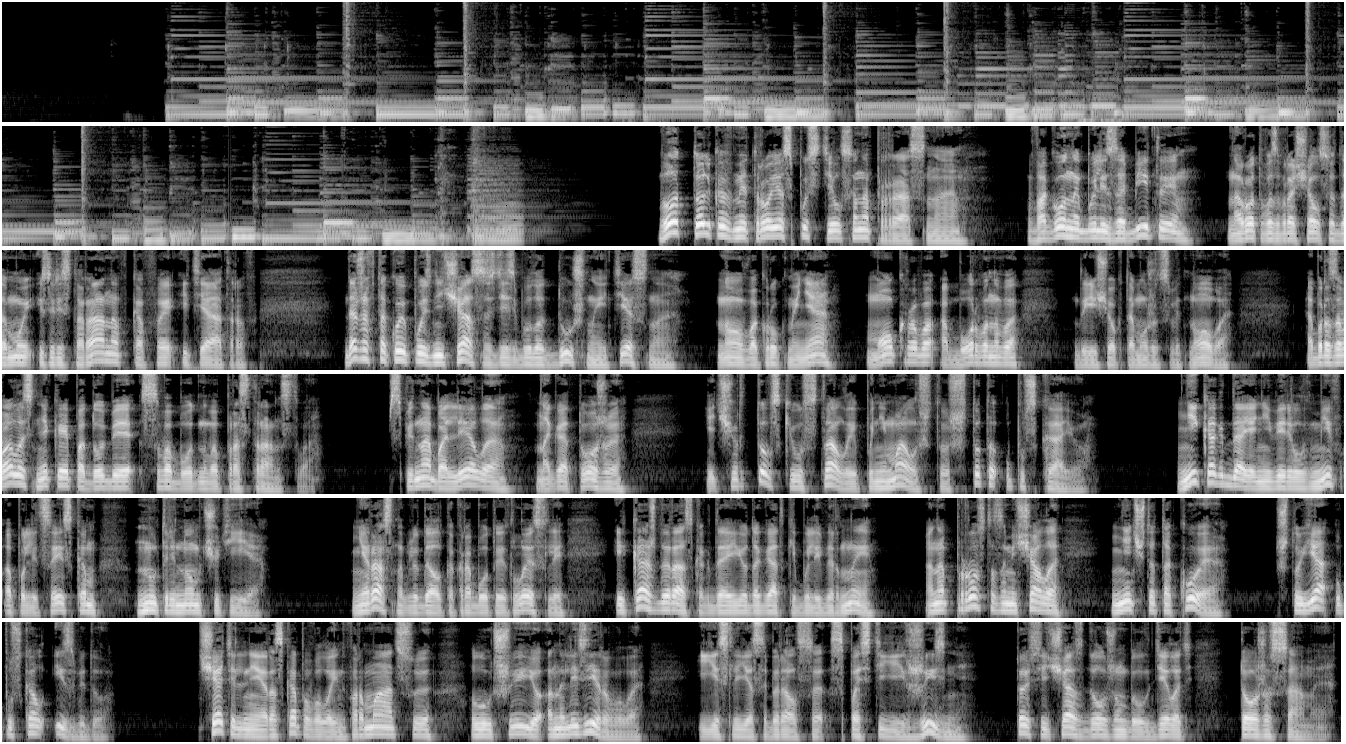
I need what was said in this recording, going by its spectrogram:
Вот только в метро я спустился напрасно. Вагоны были забиты, народ возвращался домой из ресторанов, кафе и театров. Даже в такой поздний час здесь было душно и тесно, но вокруг меня, мокрого, оборванного, да еще к тому же цветного, образовалось некое подобие свободного пространства. Спина болела, нога тоже — я чертовски устал и понимал, что что-то упускаю. Никогда я не верил в миф о полицейском внутреннем чутье. Не раз наблюдал, как работает Лесли, и каждый раз, когда ее догадки были верны, она просто замечала нечто такое, что я упускал из виду. Тщательнее раскапывала информацию, лучше ее анализировала, и если я собирался спасти ей жизнь, то сейчас должен был делать то же самое.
